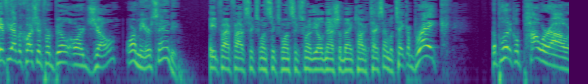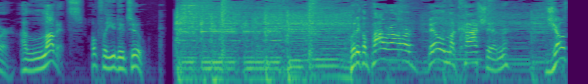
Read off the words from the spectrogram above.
If you have a question for Bill or Joe or me or Sandy, 855-616-1620, the old National Bank talking text line. We'll take a break. The political power hour. I love it. Hopefully you do too. Political Power Hour, Bill McCoshen, Joe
